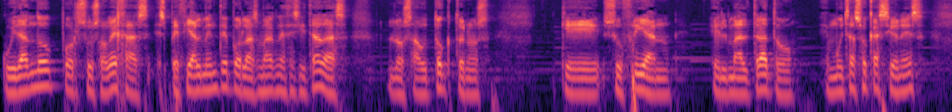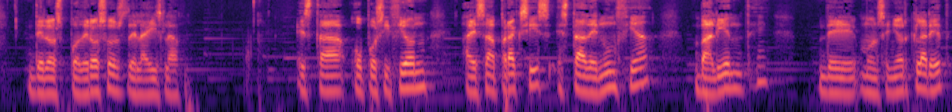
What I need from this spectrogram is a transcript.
cuidando por sus ovejas, especialmente por las más necesitadas, los autóctonos, que sufrían el maltrato en muchas ocasiones de los poderosos de la isla. Esta oposición a esa praxis, esta denuncia, valiente de Monseñor Claret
